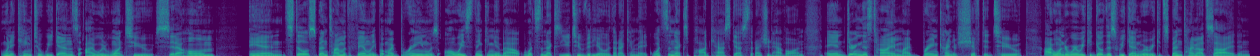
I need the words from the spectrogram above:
when it came to weekends, I would want to sit at home and still spend time with the family, but my brain was always thinking about what's the next YouTube video that I can make? What's the next podcast guest that I should have on? And during this time, my brain kind of shifted to, oh, I wonder where we could go this weekend where we could spend time outside and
